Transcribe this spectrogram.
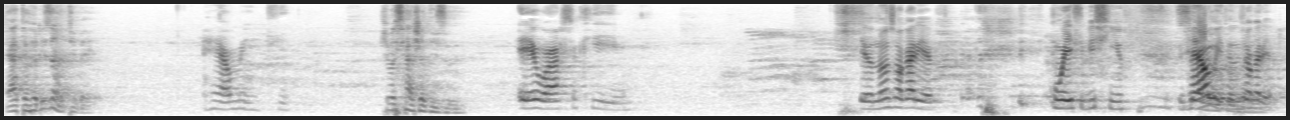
é aterrorizante, velho. Realmente. O que você acha disso, velho? Eu acho que. Eu não jogaria com esse bichinho. É Realmente, eu não jogaria.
